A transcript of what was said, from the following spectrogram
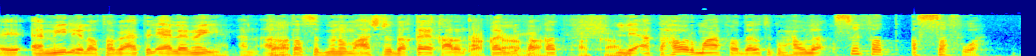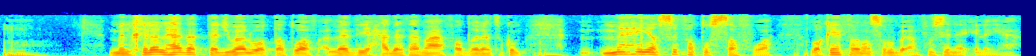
أميل إلى طبيعات الإعلامية أن أغتصب منهم عشر دقائق على الأقل فقط. لأتحاور مع فضيلتكم حول صفة الصفوة. من خلال هذا التجوال والتطواف الذي حدث مع فضيلتكم ما هي صفة الصفوة وكيف نصل بأنفسنا إليها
